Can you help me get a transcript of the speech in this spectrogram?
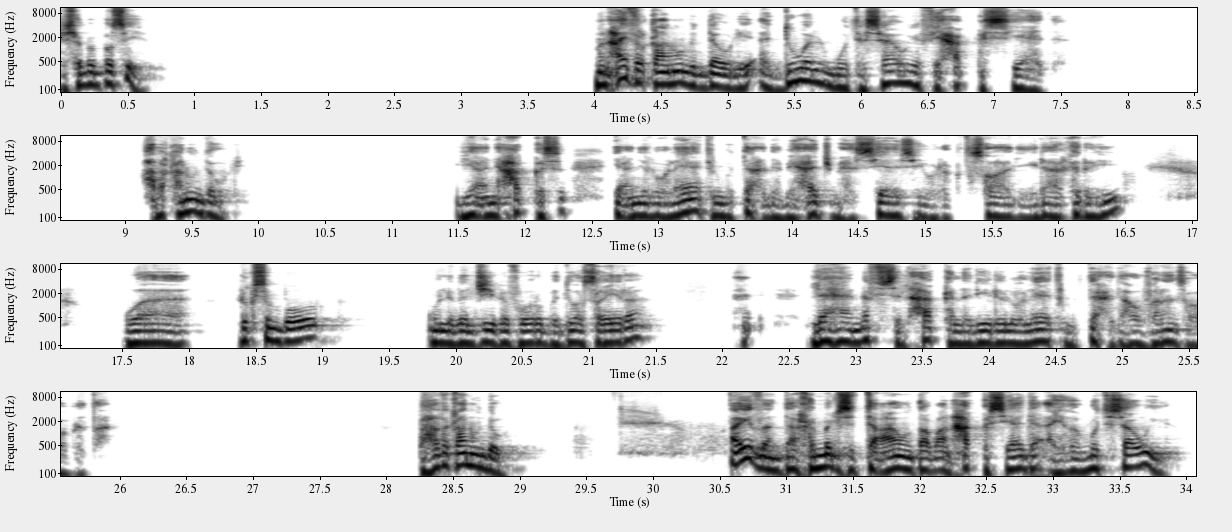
لسبب بسيط. من حيث القانون الدولي الدول متساوية في حق السيادة. هذا قانون دولي. يعني حق يعني الولايات المتحدة بحجمها السياسي والاقتصادي إلى آخره ولوكسمبورغ ولا بلجيكا في أوروبا دول صغيرة لها نفس الحق الذي للولايات المتحدة أو فرنسا وبريطانيا فهذا قانون دولي. أيضا داخل مجلس التعاون طبعا حق السيادة أيضا متساوية.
